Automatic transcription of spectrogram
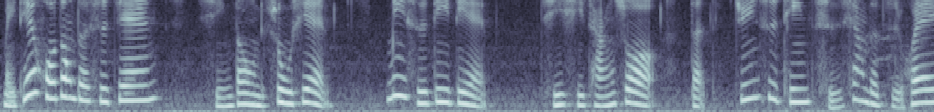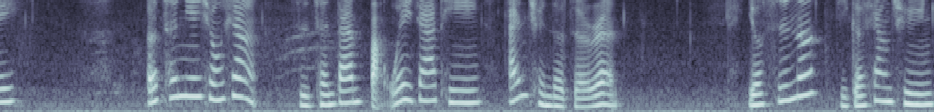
每天活动的时间、行动路线、觅食地点、栖息场所等，均是听雌象的指挥。而成年雄象只承担保卫家庭安全的责任。有时呢，几个象群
